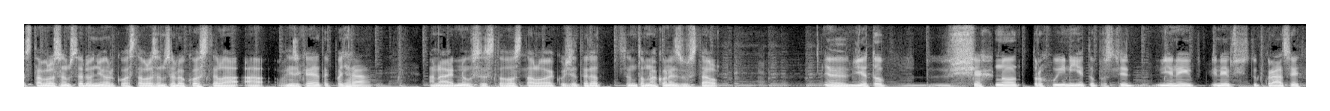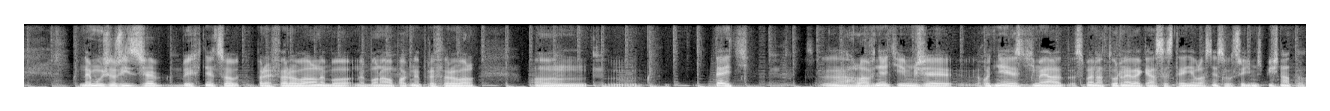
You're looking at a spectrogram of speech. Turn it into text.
stavil jsem se do New Yorku a stavil jsem se do kostela a oni říkají, tak pojď hrát a najednou se z toho stalo, jakože teda jsem tam nakonec zůstal. Eh, je to všechno trochu jiný, je to prostě jiný, jiný přístup k práci. Nemůžu říct, že bych něco preferoval nebo, nebo naopak nepreferoval. Um, teď eh, hlavně tím, že hodně jezdíme a jsme na turné, tak já se stejně vlastně soustředím spíš na to.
